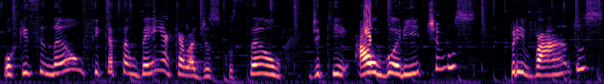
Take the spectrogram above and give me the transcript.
Porque senão fica também aquela discussão de que algoritmos privados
